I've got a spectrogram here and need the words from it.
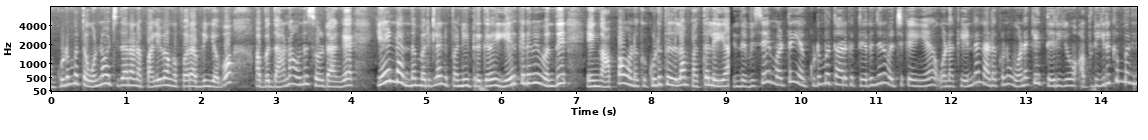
உன் குடும்பத்தை ஒன்றை வச்சு தானே நான் பழி வாங்க போகிறேன் அப்படிங்கவோ அப்போ தானா வந்து சொல்கிறாங்க ஏன்டா இந்த மாதிரிலாம் நீ பண்ணிட்டு இருக்கிற ஏற்கனவே வந்து எங்கள் அப்பா உனக்கு கொடுத்ததெல்லாம் பத்தலையா? இந்த விஷயம் மட்டும் என் குடும்பத்தாருக்கு தெரிஞ்சுன்னு வச்சுக்கங்க உனக்கு என்ன நடக்கணும் உனக்கே தெரியும். அப்படி இருக்கும்போது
